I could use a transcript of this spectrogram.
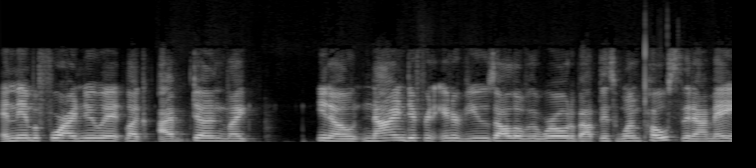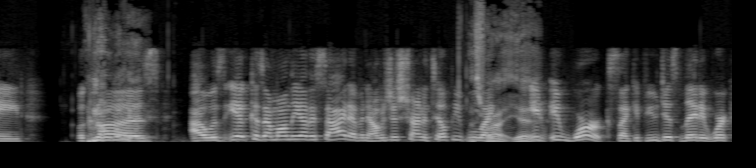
And then before I knew it, like I've done like, you know, nine different interviews all over the world about this one post that I made because I was yeah, because I'm on the other side of it. I was just trying to tell people That's like right, yeah. it, it works. Like if you just let it work.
